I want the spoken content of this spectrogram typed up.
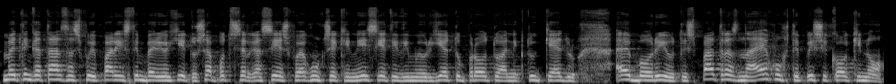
με την κατάσταση που υπάρχει στην περιοχή τους από τις εργασίες που έχουν ξεκινήσει για τη δημιουργία του πρώτου ανοιχτού κέντρου εμπορίου της Πάτρας να έχουν χτυπήσει κόκκινο.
